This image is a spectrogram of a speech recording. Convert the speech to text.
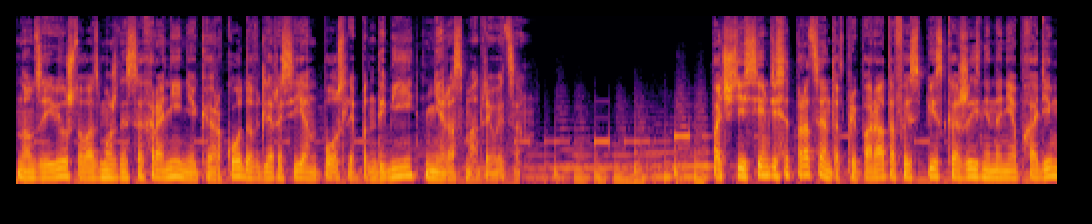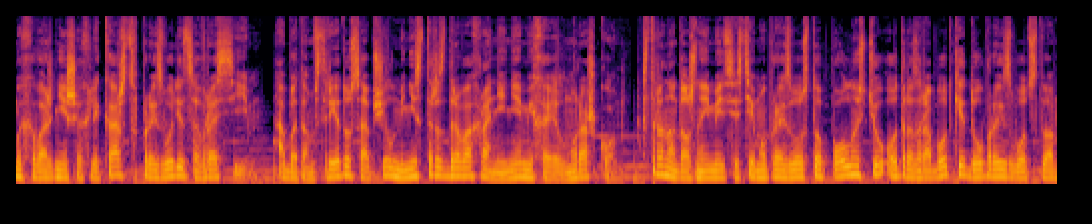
но он заявил, что возможность сохранения QR-кодов для россиян после пандемии не рассматривается. Почти 70% препаратов из списка жизненно необходимых и важнейших лекарств производится в России. Об этом в среду сообщил министр здравоохранения Михаил Мурашко. Страна должна иметь систему производства полностью от разработки до производства,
